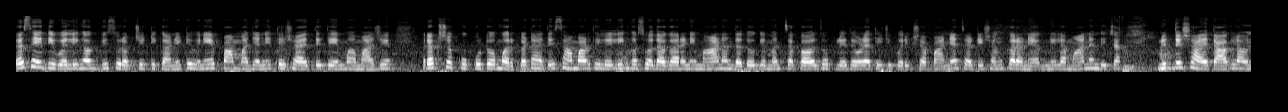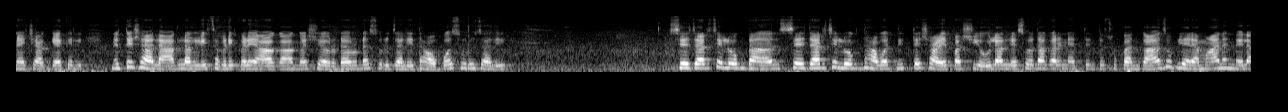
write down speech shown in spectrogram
तसे दिवलिंग अगदी सुरक्षित ठिकाणी ठेवणे पाम माझ्या नित्यशाळेत ते- ते माझे रक्षक कुकुट व मरकट आहे ते सांभाळतील. लिंग सोदागार आणि महानंद दोघे मंचकावर झोपले तेवढ्या तिची परीक्षा पाहण्यासाठी शंकराने अग्नीला महानंदीच्या नृत्यशाळेत आग लावण्याची आज्ञा केली. नृत्यशाळेला आग लागली सगळीकडे आग आग अशी ओरडाओरडा सुरू झाली धावपळ सुरू झाली. शेजारचे लोक धा शेजारचे लोक धावत नित्य शाळेपाशी येऊ लागले. सोदागराने अत्यंत सुखात गाळ झोपलेल्या महानंदेला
